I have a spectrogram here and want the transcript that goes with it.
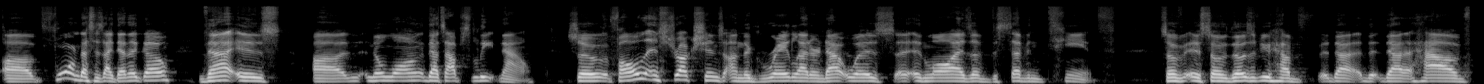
form that says IdentoGO, that is no longer that's obsolete now. So follow the instructions on the gray letter, and that was uh, in law as of the 17th. So, so those of you have that that have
